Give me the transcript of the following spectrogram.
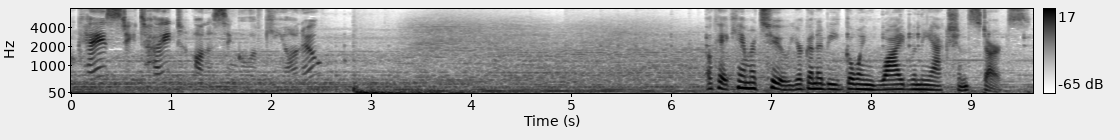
Okay, stay tight on a single of Keanu. Okay, camera two, you're gonna be going wide when the action starts.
